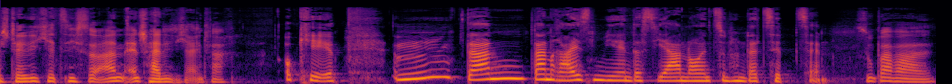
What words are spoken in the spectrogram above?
stell dich jetzt nicht so an, entscheide dich einfach. Okay, mm, dann, dann reisen wir in das Jahr 1917. Super Wahl.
